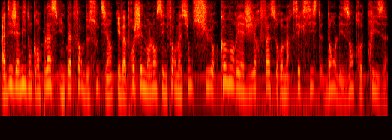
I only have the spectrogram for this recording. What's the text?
a déjà mis donc en place une plateforme de soutien et va prochainement lancer une formation sur comment réagir face aux remarques sexistes dans les entreprises.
